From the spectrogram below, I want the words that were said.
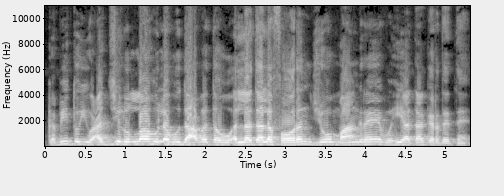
کبھی تو یو اجل اللہ له دعوت ہو اللہ تعالیٰ فوراً جو مانگ رہے ہیں وہی عطا کر دیتے ہیں۔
